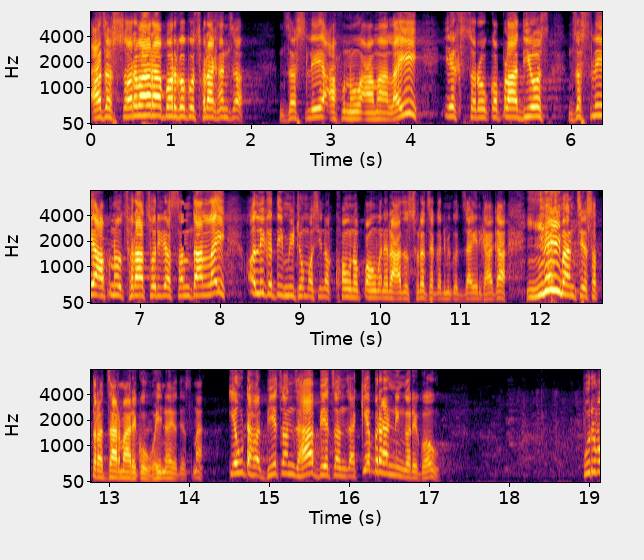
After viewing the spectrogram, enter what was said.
आज सरबारा वर्गको छोरा खान्छ? जसले आफ्नो आमालाई एक सरो कपडा दियोस् जसले आफ्नो छोराछोरी र सन्तानलाई अलिकति मिठो मसिनो खुवाउन पाउँ भनेर आज सुरक्षाकर्मीको जागिर खाएका यिनै मान्छे सत्तर हजार मारेको होइन यो देशमा। एउटा बेचन झा बेचन झा के ब्रान्डिङ गरेको हौ? पूर्व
